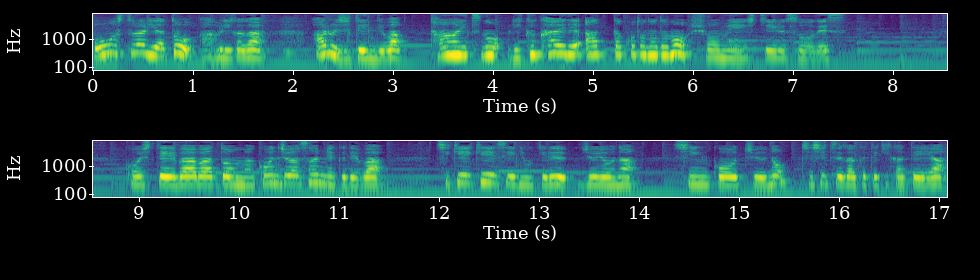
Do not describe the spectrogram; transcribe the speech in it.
オーストラリアとアフリカがある時点では単一の陸海であったことなども証明しているそうです。こうしてバーバートン・マコンジュア山脈では地形形成における重要な進行中の地質学的過程や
